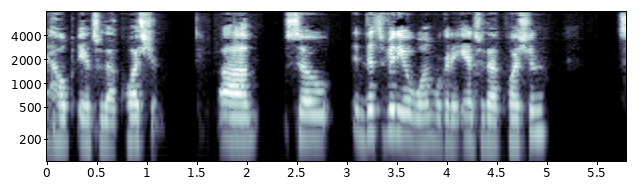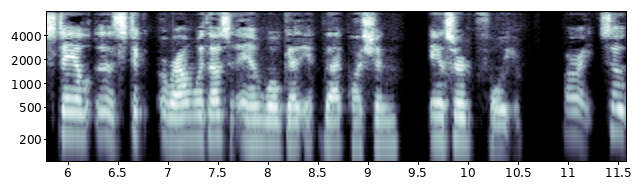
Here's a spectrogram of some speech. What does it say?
help answer that question. Um, so in this video one, we're going to answer that question. Stay, uh, stick around with us and we'll get that question answered for you. All right. So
